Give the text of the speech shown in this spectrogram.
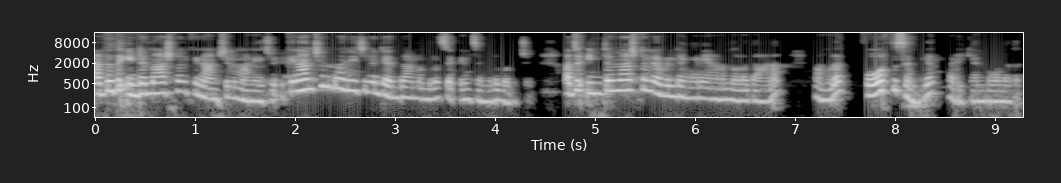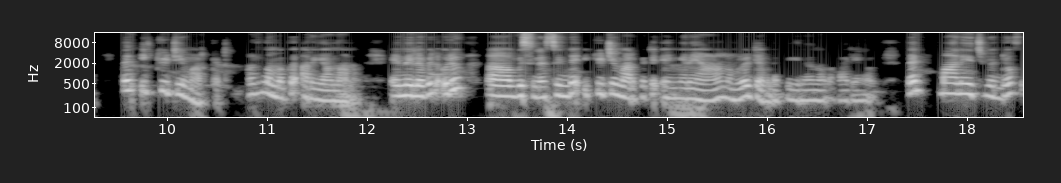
അടുത്തത് international financial management financial management എന്താണ് നമ്മൾ സെക്കൻഡ് സെമ്മിൽ പഠിച്ചു. അത് ഇന്റർനാഷണൽ ലെവലിൽ എങ്ങനെയാണെന്നുള്ളതാണ് നമ്മൾ ഫോർത്ത് സെമ്മിൽ പഠിക്കാൻ പോകുന്നത്. ദെൻ ഇക്വിറ്റി മാർക്കറ്റ് അത് നമുക്ക് അറിയാവുന്നതാണ്. നിലവിൽ ഒരു ബിസിനസ്സിന്റെ ഇക്വിറ്റി മാർക്കറ്റ് എങ്ങനെയാണ് നമ്മൾ ഡെവലപ്പ് ചെയ്യുന്നത് എന്നുള്ള കാര്യങ്ങൾ. Then management of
